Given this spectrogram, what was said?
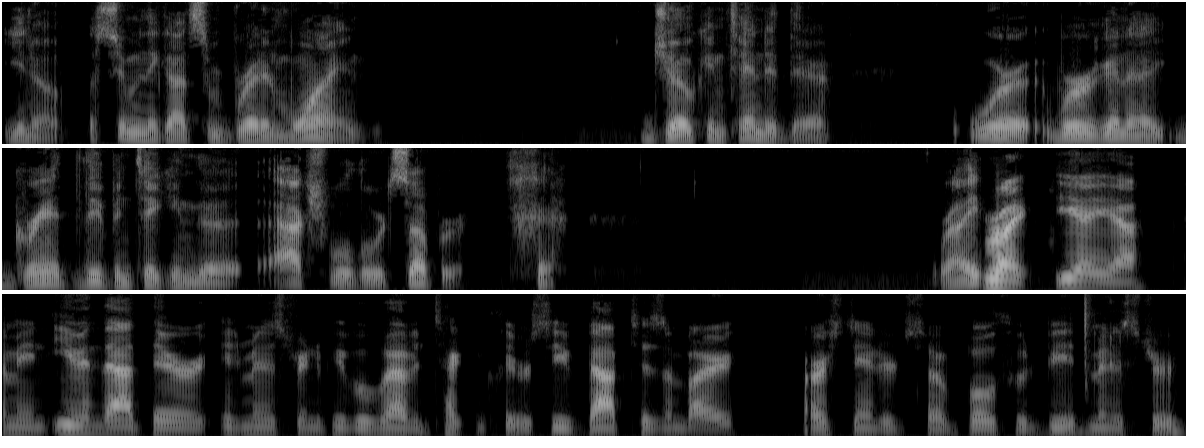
you know, assuming they got some bread and wine, joke intended there, we're we're gonna grant that they've been taking the actual Lord's Supper. right? Right. Yeah, yeah. I mean, even that they're administering to people who haven't technically received baptism by our standards, so both would be administered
